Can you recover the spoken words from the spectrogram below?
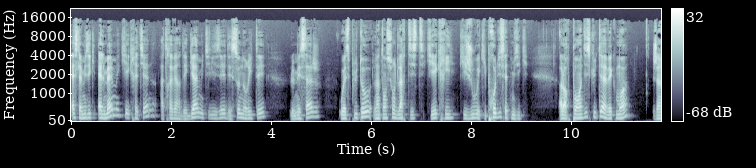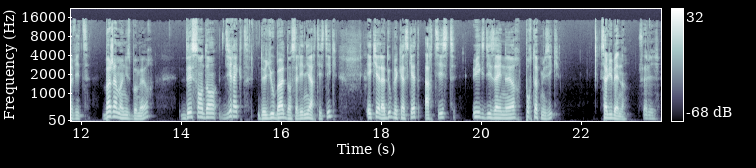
Est-ce la musique elle-même qui est chrétienne à travers des gammes utilisées, des sonorités, le message, ou est-ce plutôt l'intention de l'artiste qui écrit, qui joue et qui produit cette musique? Alors pour en discuter avec moi, j'invite Benjamin Nussbaumer, descendant direct de Yubal dans sa lignée artistique, et qui a la double casquette artiste, UX designer pour Top Music. Salut Ben. Salut.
